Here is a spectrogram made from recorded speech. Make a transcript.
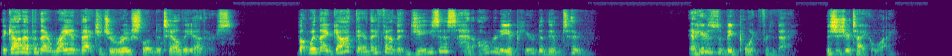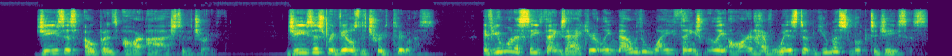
They got up and they ran back to Jerusalem to tell the others. But when they got there, they found that Jesus had already appeared to them too. Now, here's the big point for today. This is your takeaway. Jesus opens our eyes to the truth. Jesus reveals the truth to us. If you want to see things accurately, know the way things really are, and have wisdom, you must look to Jesus.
